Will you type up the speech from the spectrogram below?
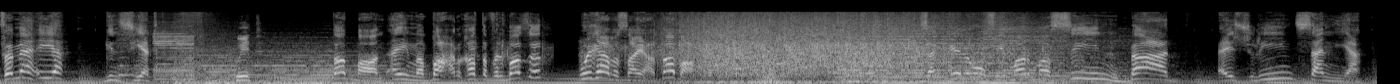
فما هي جنسيته؟ كويت. طبعا أيمن بحر خطف البصر وإجابة صحيحة طبعا. سجلوا في مرمى الصين بعد 20 ثانية.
